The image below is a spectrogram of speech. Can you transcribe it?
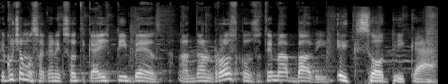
Escuchamos acá en Exótica AP Benz and Dan Ross con su tema Buddy. Exótica.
